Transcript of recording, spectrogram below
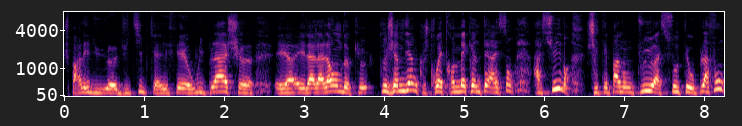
je parlais du, euh, du, type qui avait fait euh, Whiplash et, La La Land, que, que j'aime bien, que je trouvais être un mec intéressant à suivre. J'étais pas non plus à sauter au plafond.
